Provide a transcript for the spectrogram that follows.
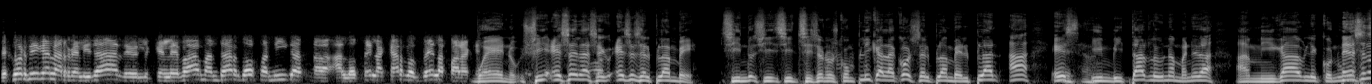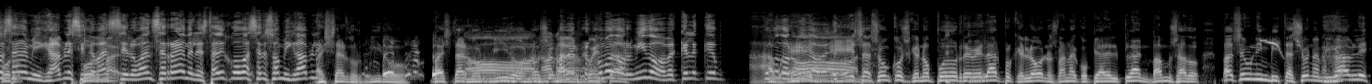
Mejor diga la realidad, el que le va a mandar dos amigas a- al hotel a Carlos Vela para que... Bueno, sí, ese es, la ese es el plan B. Si, no- si, si, si se nos complica la cosa, el plan B. El plan A es Eso. invitarlo de una manera amigable, con un... pero eso no es tan amigable. Si le forma- se lo van a encerrar en el estadio, ¿cómo va a ser eso amigable? Va a estar dormido, va a estar No, dormido, no, no, se no, va A a ver, dar pero ¿cómo dormido? A ver, ¿qué le qué? Ah. Esas son cosas que no puedo revelar porque luego nos van a copiar el plan. Vamos a do- va a ser una invitación amigable.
